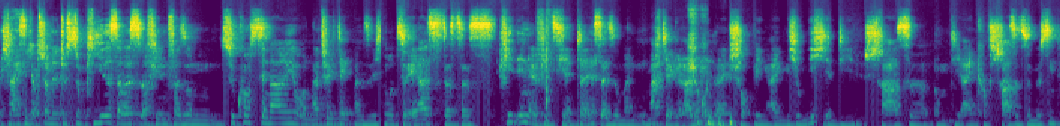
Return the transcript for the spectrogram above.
ich weiß nicht, ob es schon eine Dystopie ist, aber es ist auf jeden Fall so ein Zukunftsszenario und natürlich denkt man sich nur zuerst, dass das viel ineffizienter ist. Also man macht ja gerade Online-Shopping eigentlich, um nicht in die Straße, um die Einkaufsstraße zu müssen.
